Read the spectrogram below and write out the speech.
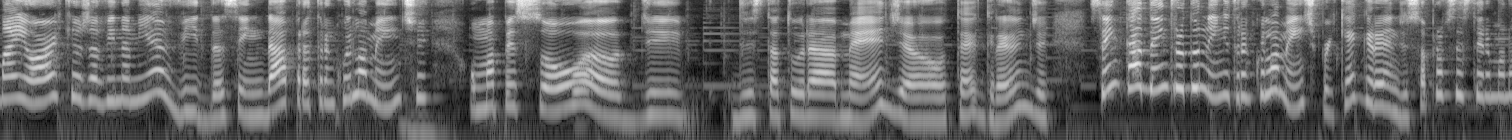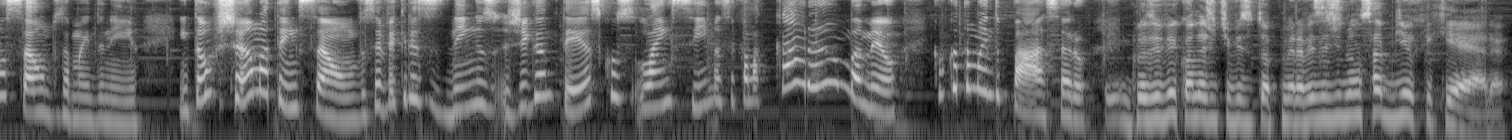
maior que eu já vi na minha vida, assim. Dá para tranquilamente uma pessoa pessoa de, de estatura média ou até grande sentar dentro do ninho tranquilamente, porque é grande, só para vocês terem uma noção do tamanho do ninho. Então chama atenção, você vê aqueles ninhos gigantescos lá em cima, você fala: caramba, meu, qual que é o tamanho do pássaro? Inclusive, quando a gente visitou a primeira vez, a gente não sabia o que, que era.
